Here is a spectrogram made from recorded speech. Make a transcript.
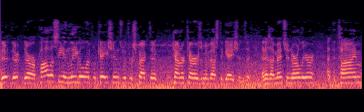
There, there, there are policy and legal implications with respect to counterterrorism investigations. And as I mentioned earlier, at the time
